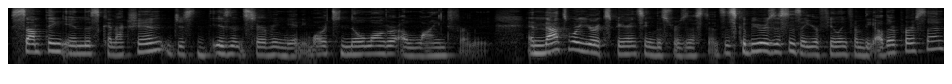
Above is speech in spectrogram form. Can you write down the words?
something in this connection just isn't serving me anymore. It's no longer aligned for me. And that's where you're experiencing this resistance. This could be resistance that you're feeling from the other person,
